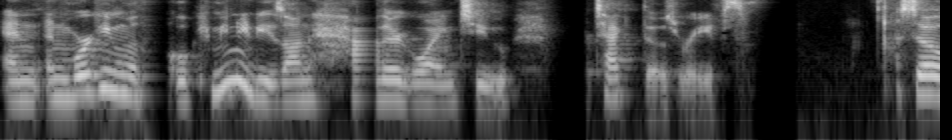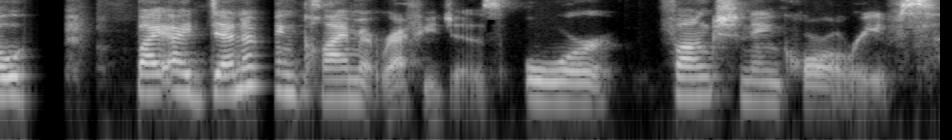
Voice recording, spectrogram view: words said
and, and working with local communities on how they're going to protect those reefs. So, by identifying climate refuges or functioning coral reefs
